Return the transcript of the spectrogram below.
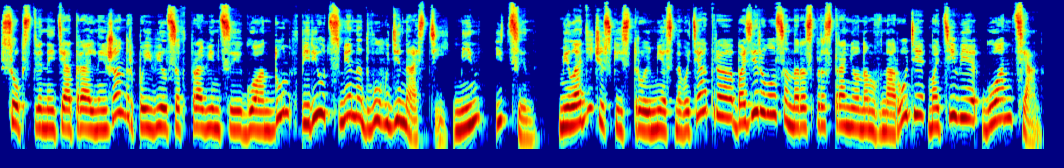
Собственный театральный жанр появился в провинции Гуандун в период смены двух династий – Мин и Цин. Мелодический строй местного театра базировался на распространенном в народе мотиве гуантян.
